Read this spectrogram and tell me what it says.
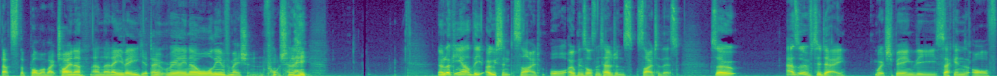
That's the problem about China and their navy. You don't really know all the information, unfortunately. Now, looking at the OSINT side, or open source intelligence side to this. So, as of today, which being the 2nd of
